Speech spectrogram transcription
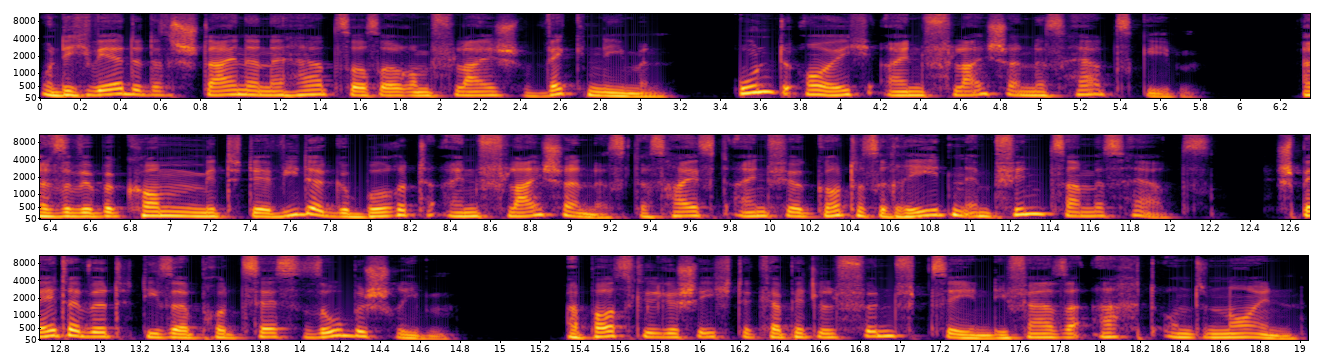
Und ich werde das steinerne Herz aus eurem Fleisch wegnehmen und euch ein fleischernes Herz geben. Also wir bekommen mit der Wiedergeburt ein fleischernes, das heißt ein für Gottes Reden empfindsames Herz. Später wird dieser Prozess so beschrieben. Apostelgeschichte Kapitel 15, die Verse 8 und 9.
